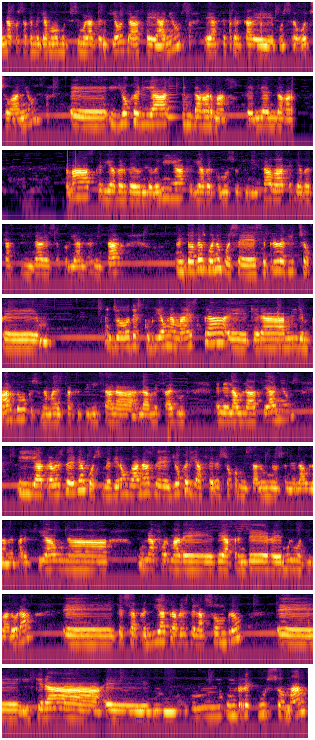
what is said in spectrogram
una cosa que me llamó muchísimo la atención ya hace años, hace cerca de pues, ocho años, y yo quería indagar más, quería indagar más, quería ver de dónde venía, quería ver cómo se utilizaba, quería ver qué actividades se podían realizar. Entonces, bueno, pues eh, siempre lo he dicho que yo descubrí a una maestra eh, que era Miren Pardo, que es una maestra que utiliza la, mesa de luz en el aula hace años y a través de ella pues me dieron ganas de, yo quería hacer eso con mis alumnos en el aula, me parecía una, forma de, aprender eh, muy motivadora, que se aprendía a través del asombro eh, y que era eh, un, recurso más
